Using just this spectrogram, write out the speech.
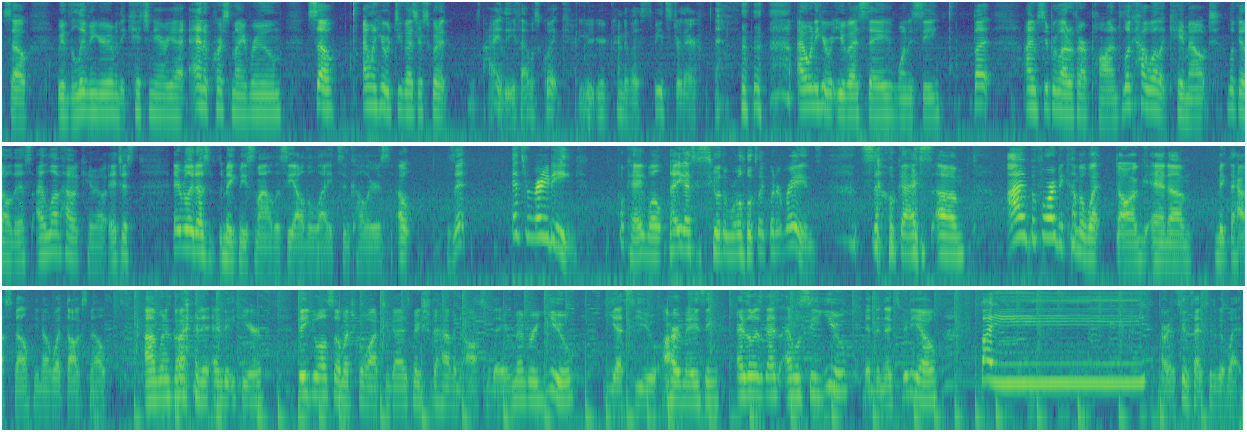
So we have the living room and the kitchen area, and of course my room. So I want to hear what you guys are going to. Hi, Leaf. That was quick. You're, you're kind of a speedster there. I want to hear what you guys say, want to see. But I'm super glad with our pond. Look how well it came out. Look at all this. I love how it came out. It just, it really does make me smile to see all the lights and colors. Oh, is it? It's raining! Okay, well, now you guys can see what the world looks like when it rains. So, guys, um, I before I become a wet dog and um, make the house smell, you know, wet dog smell, I'm to go ahead and end it here. Thank you all so much for watching, guys. Make sure to have an awesome day. Remember, you, yes, you are amazing. As always, guys, I will see you in the next video. Bye! Alright, let's get inside. It's to get wet.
